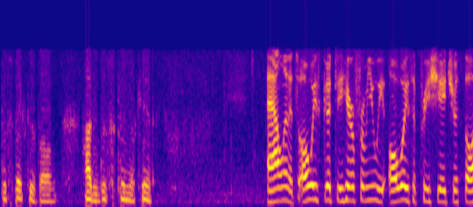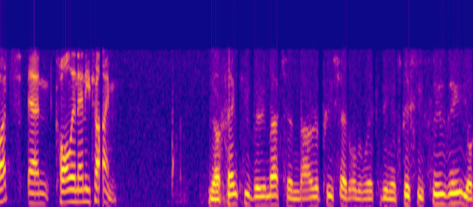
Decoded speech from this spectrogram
perspective on how to discipline your kid. Alan, it's always good to hear from you. We always appreciate your thoughts and call in any time. Yeah, thank you very much, and I appreciate all the work you're doing, especially Susie. You're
